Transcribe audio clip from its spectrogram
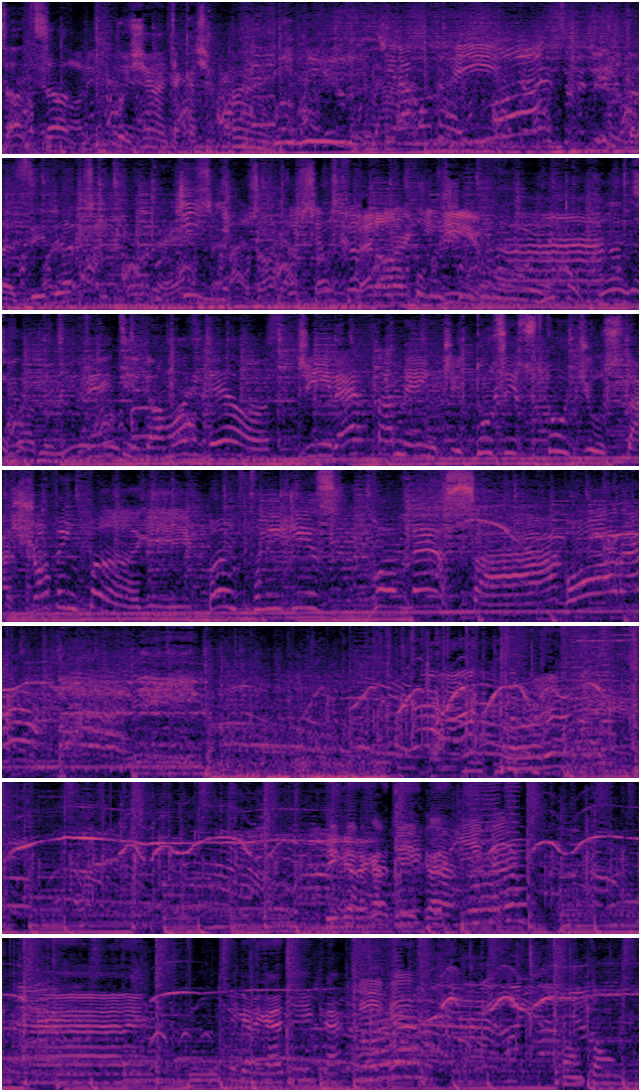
Solta, solta. Pujante, acachapante. Tira a mão daí. Brasília. Espera lá um pouquinho. Gente, pelo amor de Deus. Diretamente dos estúdios da Jovem Pan e Panflix, começa agora. Tica-tica-tica. Tica-tica-tica. Tom, tom.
